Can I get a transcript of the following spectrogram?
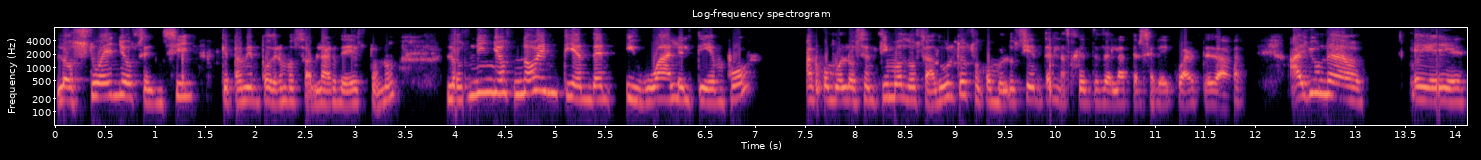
Los sueños en sí, que también podremos hablar de esto, ¿no? Los niños no entienden igual el tiempo a como lo sentimos los adultos o como lo sienten las gentes de la tercera y cuarta edad. Hay una eh,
